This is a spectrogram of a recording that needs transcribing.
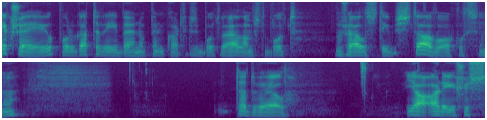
iekšējai upuru gatavībai, nu, pirmkārt, kas būtu vēlams, tu būtu nu, žēlastības stāvoklis, ja? Tad vēl, jā, arī šis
